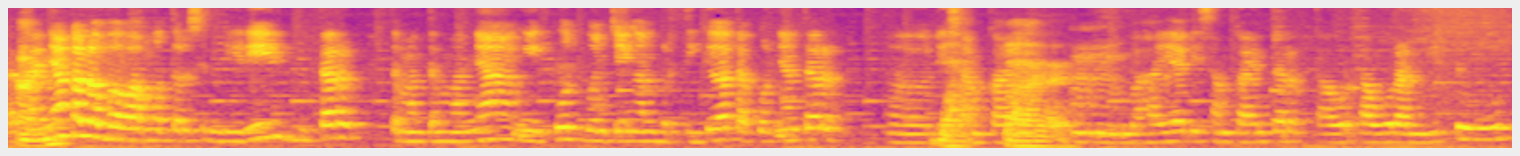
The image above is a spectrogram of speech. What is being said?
katanya kalau bawa motor sendiri ntar teman-temannya ngikut boncengan bertiga takutnya ntar eh, disangka bahaya. Mm, bahaya disangka ntar tawur-tawuran gitu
